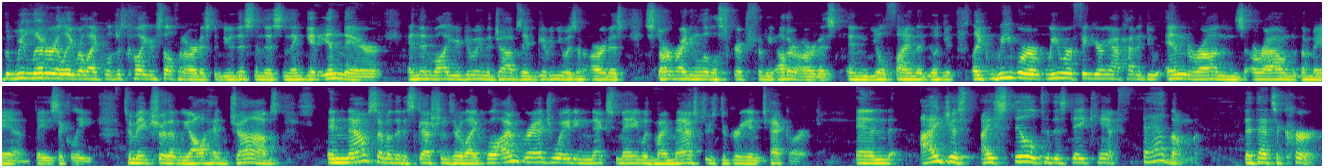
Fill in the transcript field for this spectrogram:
we literally were like, well, just call yourself an artist and do this and this, and then get in there. And then while you're doing the jobs they've given you as an artist, start writing little scripts for the other artist, and you'll find that you'll get like we were we were figuring out how to do end runs around the man basically to make sure that we all had jobs. And now some of the discussions are like, well, I'm graduating next May with my master's degree in tech art. And I just, I still to this day can't fathom that that's occurred,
